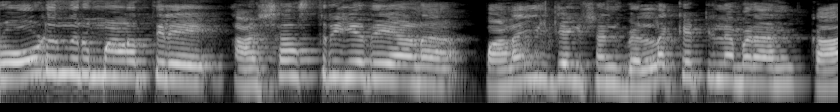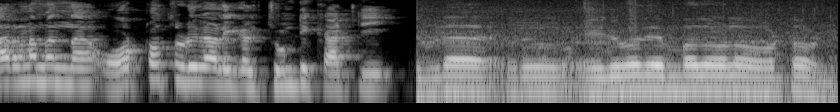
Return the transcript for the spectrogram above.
റോഡ് നിർമ്മാണത്തിലെ അശാസ്ത്രീയതയാണ് പണയിൽ ജംഗ്ഷൻ വെള്ളക്കെട്ടിൽ അമരാൻ കാരണമെന്ന് ഓട്ടോ തൊഴിലാളികൾ ചൂണ്ടിക്കാട്ടി. ഇവിടെ ഒരു എഴുപത് എൺപതോളം ഓട്ടോ ഉണ്ട്.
